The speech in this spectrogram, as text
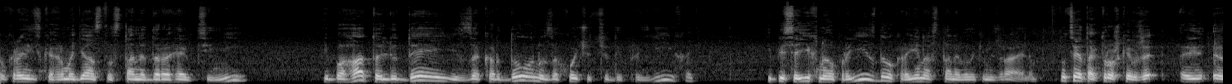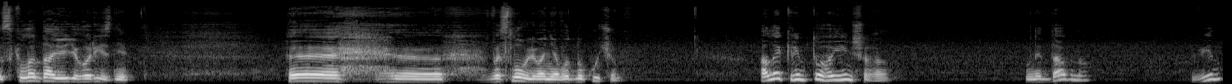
українське громадянство стане дороге в ціні, і багато людей з-за кордону захочуть сюди приїхати. І після їхнього приїзду Україна стане великим Ізраїлем. Ну, це я так трошки вже е, е, складаю його різні е, е, висловлювання в одну кучу. Але крім того іншого, недавно він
